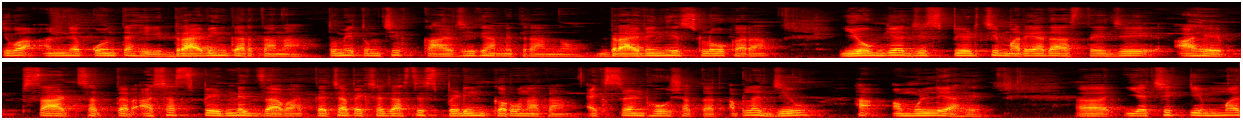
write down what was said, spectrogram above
किंवा अन्य कोणत्याही ड्रायविंग करताना तुम्ही तुमची काळजी घ्या मित्रांनो. ड्रायविंग ही स्लो करा. योग्य जी स्पीडची मर्यादा असते जी आहे साठ सत्तर अशा स्पीडनेच जावा. त्याच्यापेक्षा जास्त स्पीडिंग करू नका. ॲक्सिडेंट होऊ शकतात. आपला जीव हा अमूल्य आहे. याची किंमत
